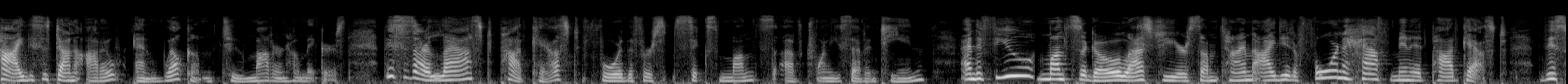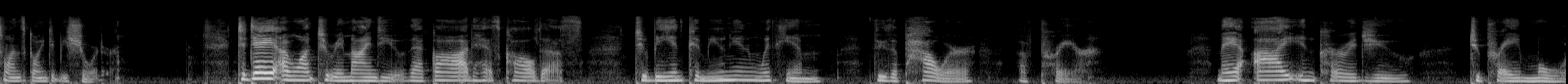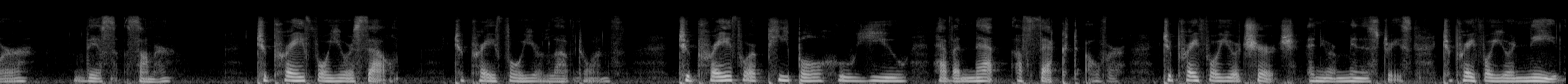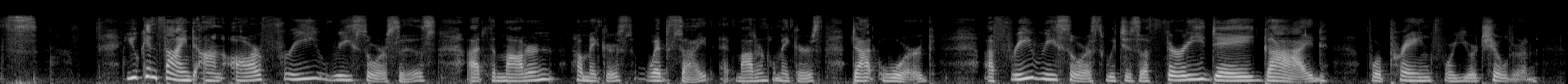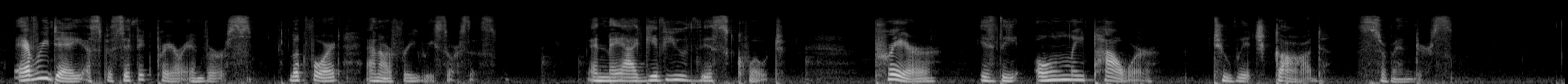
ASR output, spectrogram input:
Hi, this is Donna Otto, and welcome to Modern Homemakers. This is our last podcast for the first six months of 2017. And a few months ago, last year sometime, I did a four and a half minute podcast. This one's going to be shorter. Today, I want to remind you that God has called us to be in communion with Him through the power of prayer. May I encourage you to pray more this summer, to pray for yourself, to pray for your loved ones, to pray for people who you have a net effect over, to pray for your church and your ministries, to pray for your needs. You can find on our free resources at the Modern Homemakers website at modernhomemakers.org a free resource which is a 30 day guide for praying for your children. Every day, a specific prayer and verse. Look for it and our free resources. And may I give you this quote Prayer is the only power to which God surrenders.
